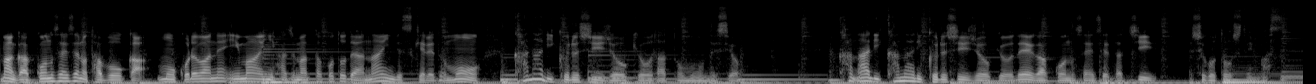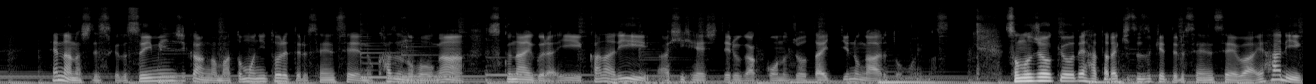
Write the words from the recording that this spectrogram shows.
まあ、学校の先生の多忙化、もうこれはね、今に始まったことではないんですけれども、かなり苦しい状況だと思うんですよ。かなりかなり苦しい状況で学校の先生たち仕事をしています。変な話ですけど睡眠時間がまともに取れてる先生の数の方が少ないぐらいかなり疲弊してる学校の状態っていうのがあると思います。その状況で働き続けてる先生はやはり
